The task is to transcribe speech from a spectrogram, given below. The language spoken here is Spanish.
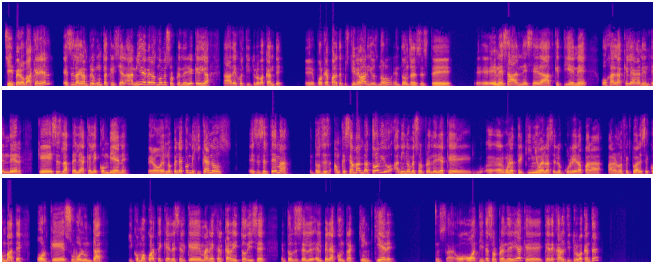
Sí, pero ¿va a querer? Esa es la gran pregunta, Cristian. A mí de veras no me sorprendería que diga, ah, dejo el título vacante, eh, porque aparte pues tiene varios, ¿no? Entonces, este, en esa necedad que tiene, ojalá que le hagan entender que esa es la pelea que le conviene, pero él no pelea con mexicanos, ese es el tema. Entonces, aunque sea mandatorio, a mí no me sorprendería que eh, alguna triquiñuela se le ocurriera para, para no efectuar ese combate, porque es su voluntad. Y como acuate que él es el que maneja el carrito, dice, entonces él, pelea contra quien quiere. O, a ti te sorprendería que, que dejara el título vacante?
